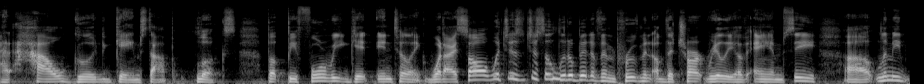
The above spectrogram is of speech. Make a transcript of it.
at how good GameStop looks. But before we get into like what I saw, which is just a little bit of improvement of the chart really of AMC, uh, let me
